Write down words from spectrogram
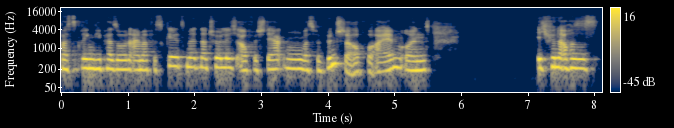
was bringen die Personen einmal für Skills mit natürlich, auch für Stärken, was für Wünsche auch vor allem. Und ich finde auch, es ist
